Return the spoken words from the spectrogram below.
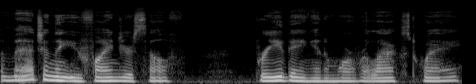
Imagine that you find yourself breathing in a more relaxed way.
